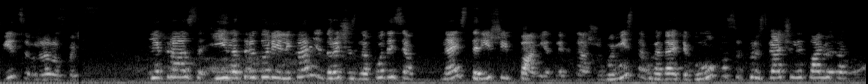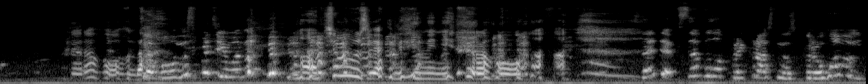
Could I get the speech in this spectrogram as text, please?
Звідси вже розпочав. Якраз і на території лікарні, до речі, знаходиться найстаріший пам'ятник нашого міста. Вгадайте, кому присвячений пам'ятник? Пирогов. Це було несподівано. Ну, а чому ж як імені Пирогова? Знаєте, все було прекрасно з Пироговим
